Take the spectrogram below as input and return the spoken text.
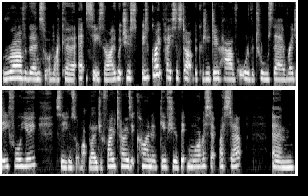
rather than sort of like a Etsy side, which is, is a great place to start because you do have all of the tools there ready for you. So you can sort of upload your photos. It kind of gives you a bit more of a step by step. Um,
